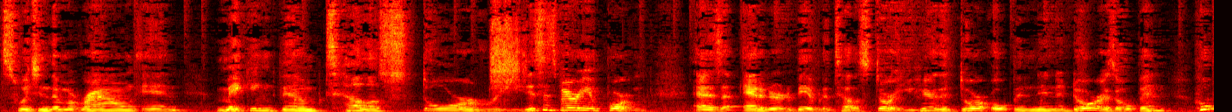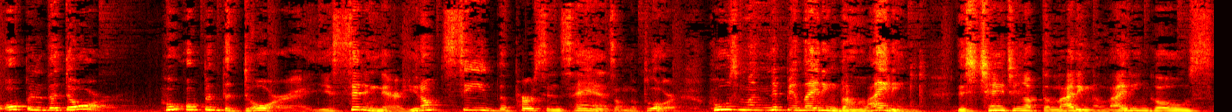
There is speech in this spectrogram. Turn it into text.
switching them around and making them tell a story. This is very important as an editor to be able to tell a story. You hear the door open, and the door is open. Who opened the door? Who opened the door? You're sitting there. You don't see the person's hands on the floor. Who's manipulating the lighting? That's changing up the lighting. The lighting goes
